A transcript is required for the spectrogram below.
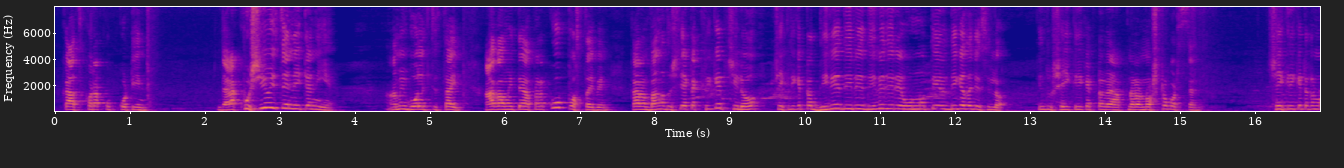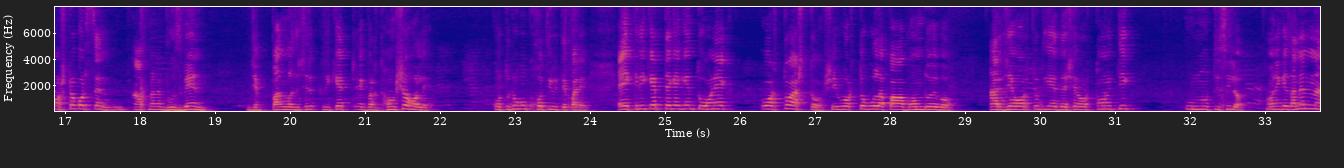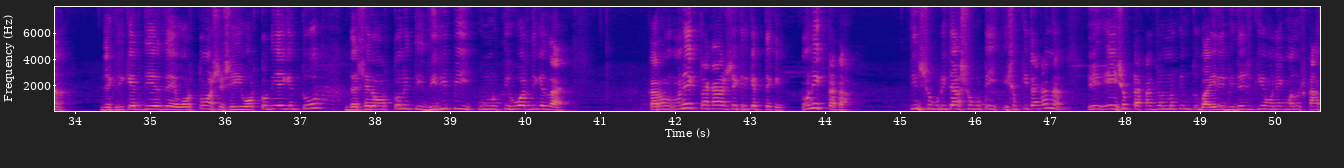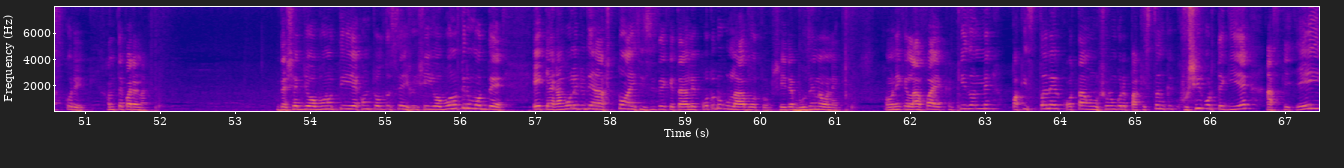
কাজ করা খুব কঠিন। যারা খুশি হয়েছেন এটা নিয়ে, আমি বলতে চাই, আগামীতে আপনারা খুব পস্তাইবেন। কারণ বাংলাদেশে একটা ক্রিকেট ছিল, সেই ক্রিকেটটা ধীরে ধীরে ধীরে ধীরে উন্নতির দিকে যেতেছিল কিন্তু সেই ক্রিকেটটা আপনারা নষ্ট করছেন। সেই ক্রিকেটটা নষ্ট করছেন, আপনারা বুঝবেন যে বাংলাদেশের ক্রিকেট একবার ধ্বংস হলে কতটুকু ক্ষতি হইতে পারে। এই ক্রিকেট থেকে কিন্তু অনেক অর্থ আসতো। সেই অর্থগুলো পাওয়া বন্ধ হইব। আর যে অর্থ দিয়ে দেশের অর্থনৈতিক উন্নতি ছিল, অনেকে জানেন না যে ক্রিকেট দিয়ে যে অর্থ আসে, সেই অর্থ দিয়ে কিন্তু দেশের অর্থনীতি জিডিপি উন্নতি হওয়ার দিকে যায়। কারণ অনেক টাকা আসে ক্রিকেট থেকে, অনেক টাকা। তিনশো কোটি, চারশো কোটি, এসব কি টাকা না? এই এইসব টাকার জন্য কিন্তু বাইরে বিদেশ গিয়ে অনেক মানুষ কাজ করে, আনতে পারে না। দেশের যে অবনতি এখন চলতেছে, সেই- অবনতির মধ্যে এই টাকাগুলো যদি আসতো আইসিসি থেকে, তাহলে কতটুকু লাভ হতো? সেটা বুঝে না অনেক। অনেকে লাফায়। কী জন্যে? পাকিস্তানের কথা অনুসরণ করে পাকিস্তানকে খুশি করতে গিয়ে আজকে এই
